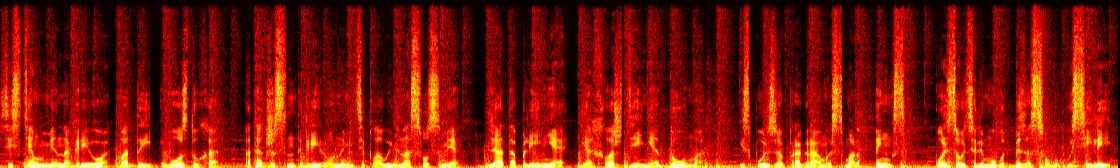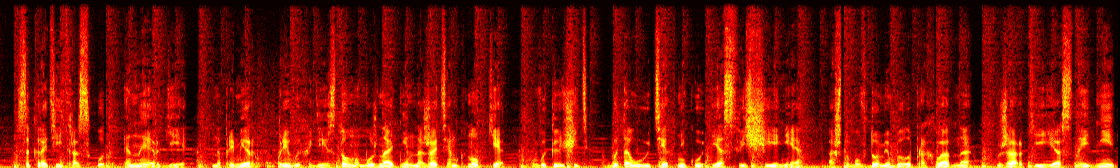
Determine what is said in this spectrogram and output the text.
системами нагрева воды и воздуха, а также с интегрированными тепловыми насосами для отопления и охлаждения дома. Используя программы SmartThings, пользователи могут без особых усилий сократить расход энергии. Например, при выходе из дома можно одним нажатием кнопки выключить бытовую технику и освещение, а чтобы в доме было прохладно в жаркие ясные дни,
